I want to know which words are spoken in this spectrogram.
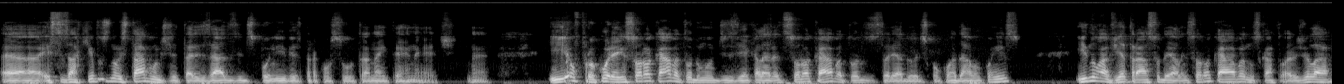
uh, esses arquivos não estavam digitalizados e disponíveis para consulta na internet. Né? E eu procurei em Sorocaba, todo mundo dizia que ela era de Sorocaba, todos os historiadores concordavam com isso, e não havia traço dela em Sorocaba, nos cartórios de lá.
